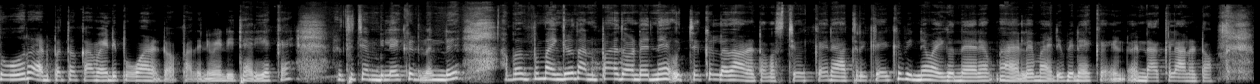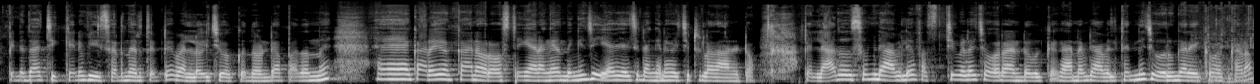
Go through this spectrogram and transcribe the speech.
ചോറ് അടുപ്പത്ത് വെക്കാൻ വേണ്ടി പോവാണ് കേട്ടോ. അപ്പോൾ അതിന് വേണ്ടിയിട്ട് അരിയൊക്കെ എടുത്ത് ചെമ്പിലേക്ക് ഇടുന്നുണ്ട്. അപ്പോൾ ഇപ്പം ഭയങ്കര തണുപ്പായതുകൊണ്ട് തന്നെ ഉച്ചക്കുള്ളതാണ് കേട്ടോ. ഫസ്റ്റ് ഒക്കെ രാത്രിക്കേക്ക് പിന്നെ വൈകുന്നേരം അല്ലെ മരുവിനെയൊക്കെ ഉണ്ടാക്കലാണ് കേട്ടോ. പിന്നെ ഇതാ ചിക്കൻ ഫീസർ എടുത്തിട്ട് വെള്ളം ഒഴിച്ച് വെക്കുന്നുണ്ട്. അപ്പോൾ അതൊന്ന് കറി വെക്കാനോ റോസ്റ്റ് ചെയ്യാനോ അങ്ങനെ എന്തെങ്കിലും ചെയ്യാൻ വിചാരിച്ചിട്ട് അങ്ങനെ വെച്ചിട്ടുള്ളതാണ് കേട്ടോ അപ്പോൾ എല്ലാ ദിവസവും രാവിലെ ഫസ്റ്റ് ഇവിടെ ചോറാണ് വെക്കുക കാരണം രാവിലെ തന്നെ ചോറും കറിയൊക്കെ വെക്കണം.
